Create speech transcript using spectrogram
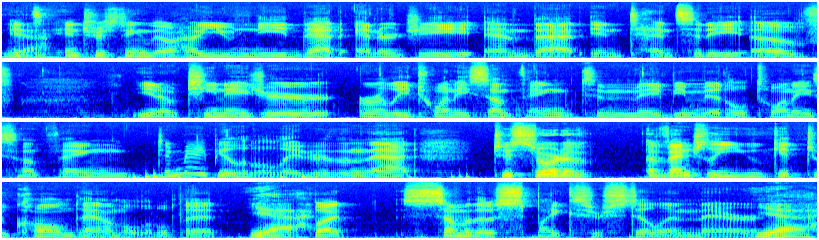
yeah It's interesting though how you need that energy and that intensity of you know teenager early 20 something to maybe middle 20 something to maybe a little later than that to sort of eventually you get to calm down a little bit Yeah. but some of those spikes are still in there Yeah.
